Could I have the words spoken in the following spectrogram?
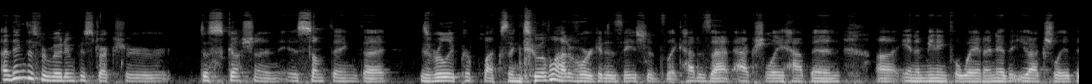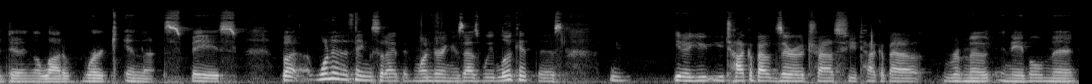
I think this remote infrastructure discussion is something that is really perplexing to a lot of organizations. Like, how does that actually happen uh, in a meaningful way? And I know that you actually have been doing a lot of work in that space. But one of the things that I've been wondering is as we look at this, you know, you, you talk about zero trust, you talk about remote enablement.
